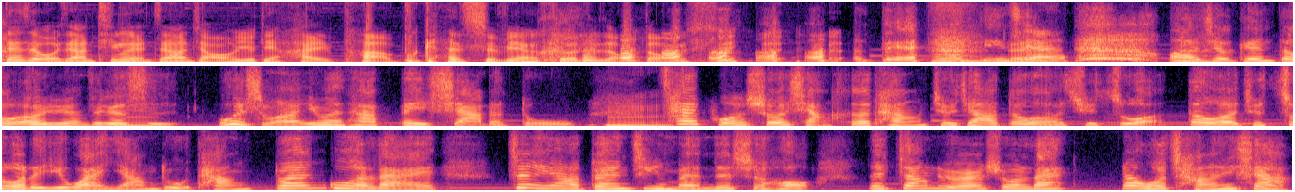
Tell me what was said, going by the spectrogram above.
但是我这样听了你这样讲，我有点害怕，不敢随便喝这种东西。对，听起来哇，就跟窦娥冤这个是为什么？因为他被下了毒。嗯，差婆说想喝汤，就叫窦娥去做，窦娥就做了一碗羊肚汤，端过来，正要端进门的时候，那张女儿说：“来，让我尝一下。”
